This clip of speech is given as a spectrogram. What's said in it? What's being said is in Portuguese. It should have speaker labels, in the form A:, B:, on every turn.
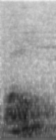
A: bom?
